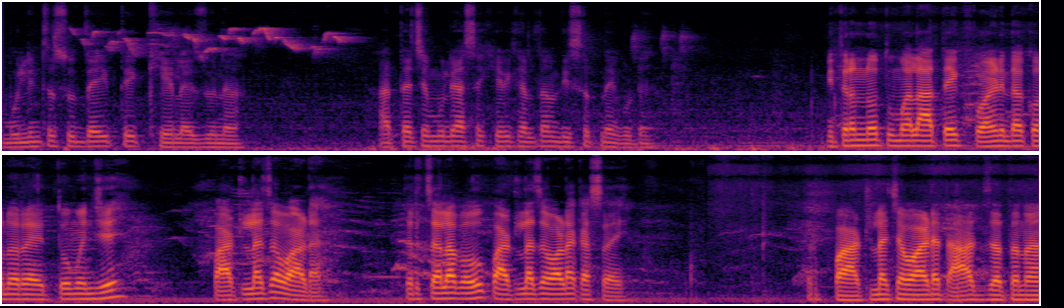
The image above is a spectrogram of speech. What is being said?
मुलींचा सुद्धा इथे खेळ आहे जुना. आताच्या मुली असा खेळ खेळताना दिसत नाही कुठं. मित्रांनो तुम्हाला आता एक पॉईंट दाखवणार आहे. तो म्हणजे पाटलाचा वाडा. तर चला भाऊ पाटलाचा वाडा कसा आहे? तर पाटलाच्या वाड्यात आज जाताना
